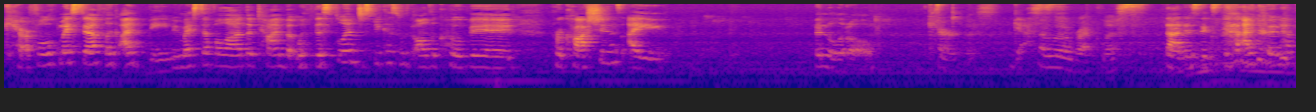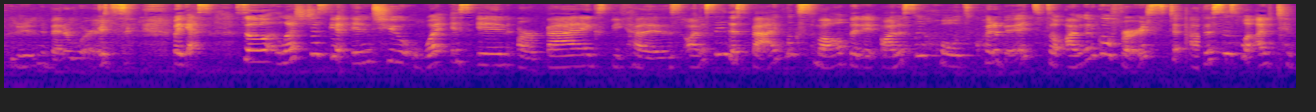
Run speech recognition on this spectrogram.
careful with my stuff. Like I baby my stuff a lot of the time, but with this one, just because with all the COVID precautions, I've been a little Careless. yes. A little reckless. That is, I couldn't have put it in better words. But yes, so let's just get into what is in our bags because honestly this bag looks small but it honestly holds quite a bit. So I'm going to go first. Uh, this is what I typically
